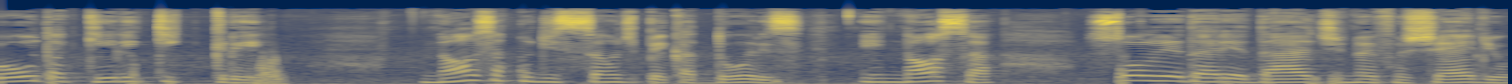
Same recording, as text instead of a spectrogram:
todo aquele que crê. Nossa condição de pecadores e nossa solidariedade no Evangelho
